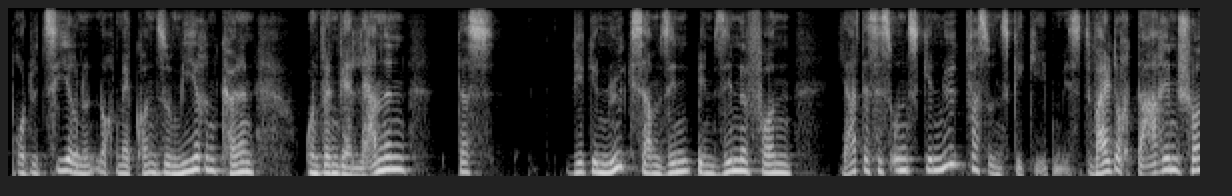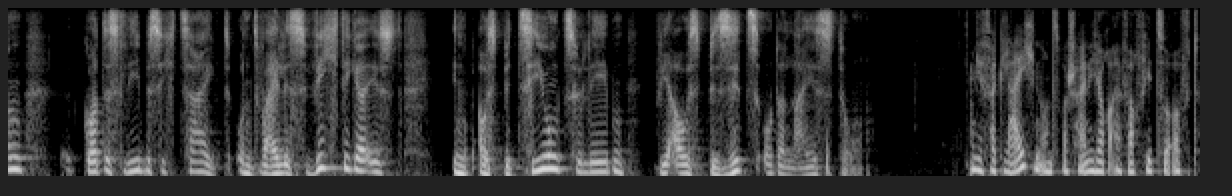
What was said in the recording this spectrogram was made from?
produzieren und noch mehr konsumieren können. Und wenn wir lernen, dass wir genügsam sind im Sinne von, ja, dass es uns genügt, was uns gegeben ist, weil doch darin schon Gottes Liebe sich zeigt und weil es wichtiger ist, in, aus Beziehung zu leben wie aus Besitz oder Leistung. Wir vergleichen uns wahrscheinlich auch einfach viel zu oft.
